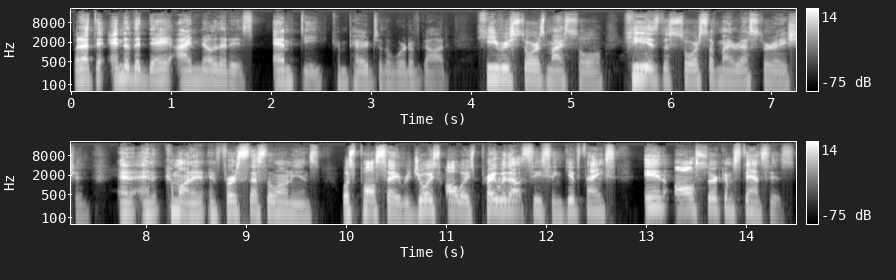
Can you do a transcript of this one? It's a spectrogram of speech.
But at the end of the day, I know that it is empty compared to the word of God. He restores my soul. He is the source of my restoration. And, and come on, in, in 1 Thessalonians, what's Paul say? Rejoice always, pray without ceasing, give thanks in all circumstances.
